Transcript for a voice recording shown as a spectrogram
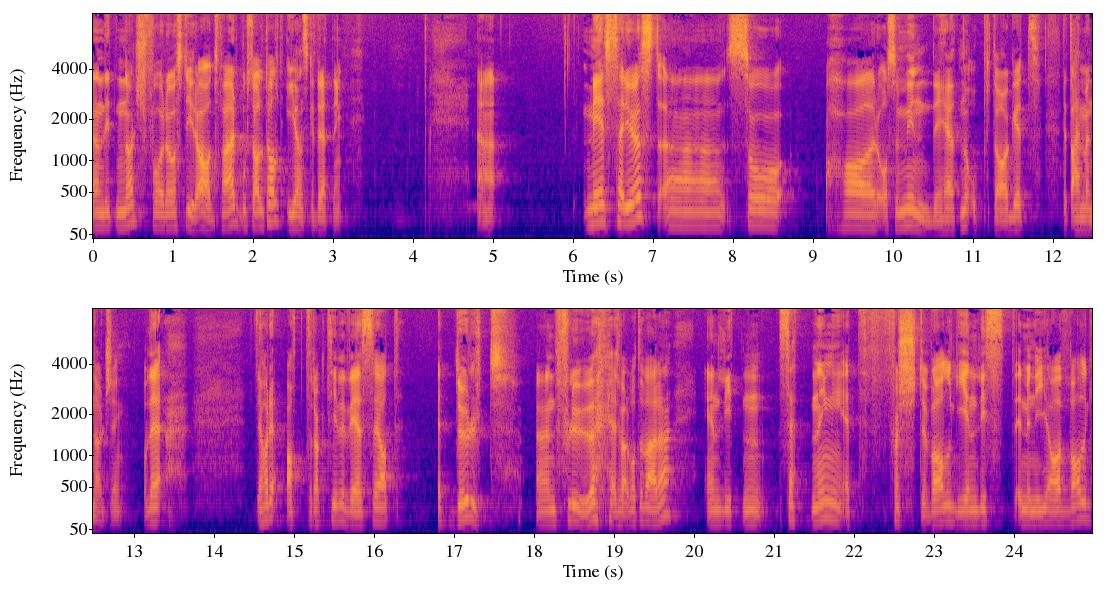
en liten nudge for å styre atferd talt, i ønsket retning. Eh, mer seriøst eh, så har også myndighetene oppdaget dette her med nudging. Og det det har det attraktive ved seg at et dult, en flue, eller hva det måtte være, en liten setning, et førstevalg i en, list, en meny av valg,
